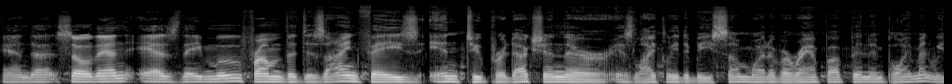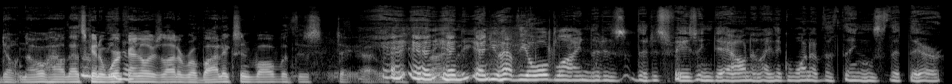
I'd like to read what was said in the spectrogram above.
And uh, so then, as they move from the design phase into production, there is likely to be somewhat of a ramp up in employment. We don't know how that's going to work. You know, I know there's a lot of robotics involved with this. Uh, with and, and, and, and you have the old line that is that is phasing down, and I think one of the things that they're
